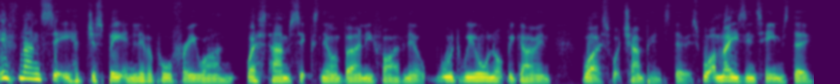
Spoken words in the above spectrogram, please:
If Man City had just beaten Liverpool 3 1, West Ham 6 0, and Burnley 5 0, would we all not be going, well, it's what champions do? It's what amazing teams do.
